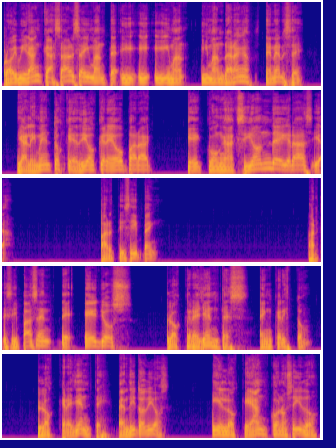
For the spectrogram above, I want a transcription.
Prohibirán casarse y, y mandarán abstenerse de alimentos que Dios creó para que con acción de gracia participen, participasen de ellos los creyentes en Cristo, los creyentes, bendito Dios, y los que han conocido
